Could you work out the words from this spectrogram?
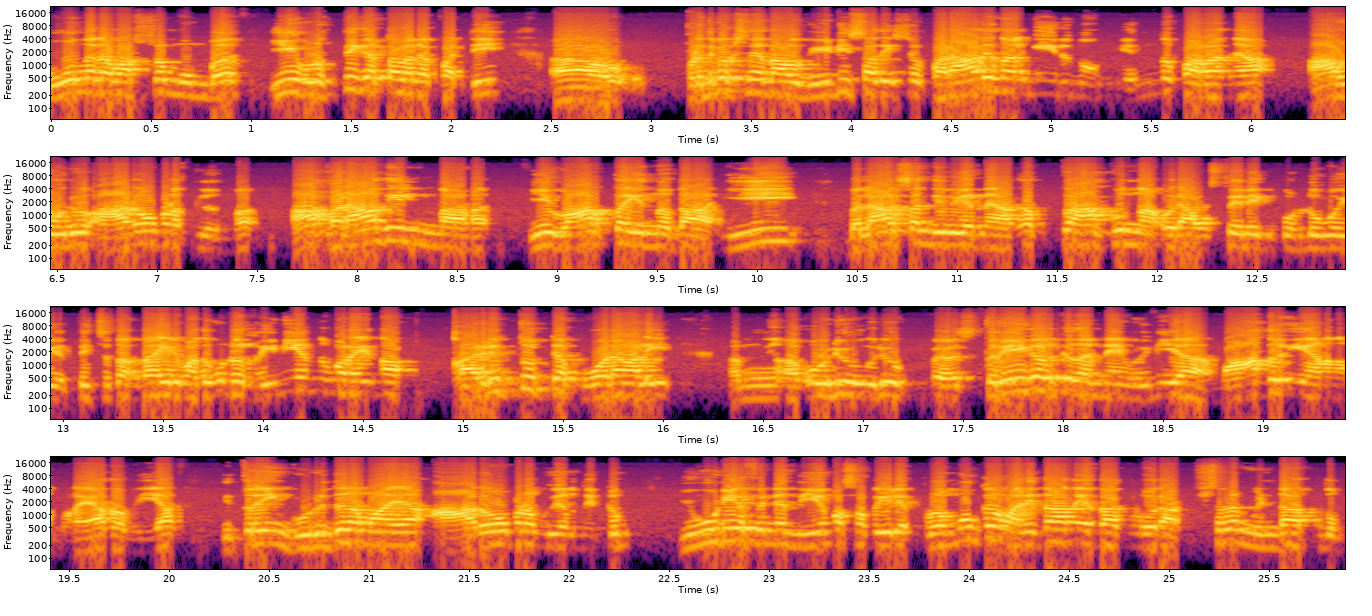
മൂന്നര വർഷം മുമ്പ് ഈ വൃത്തികെട്ടവനെ പറ്റി പ്രതിപക്ഷ നേതാവ് വി ഡി സതീശ് പരാതി നൽകിയിരുന്നു എന്ന് പറഞ്ഞ ആ ഒരു ആരോപണത്തിൽ നിന്ന് ആ പരാതിയിൽ നിന്നാണ് ഈ വാർത്ത ഇന്നതാ ഈ ബലാത്സംഗ വീരനെ അകത്താക്കുന്ന ഒരു അവസ്ഥയിലേക്ക് കൊണ്ടുപോയി എത്തിച്ചത്. എന്തായാലും അതുകൊണ്ട് റിനി എന്ന് പറയുന്ന കരുത്തുറ്റ പോരാളി ഒരു ഒരു സ്ത്രീകൾക്ക് തന്നെ വലിയ മാതൃകയാണെന്ന് പറയാതെ വയ്യ. ഇത്രയും ഗുരുതരമായ ആരോപണം ഉയർന്നിട്ടും യു ഡി എഫിന്റെ നിയമസഭയിലെ പ്രമുഖ വനിതാ നേതാക്കൾ ഒരു അക്ഷരം മിണ്ടാത്തതും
